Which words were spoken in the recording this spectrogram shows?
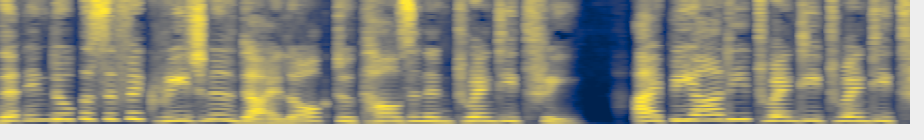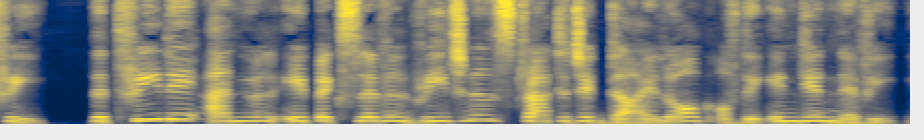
The Indo Pacific Regional Dialogue 2023, IPRD 2023, the three day annual apex level regional strategic dialogue of the Indian Navy,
